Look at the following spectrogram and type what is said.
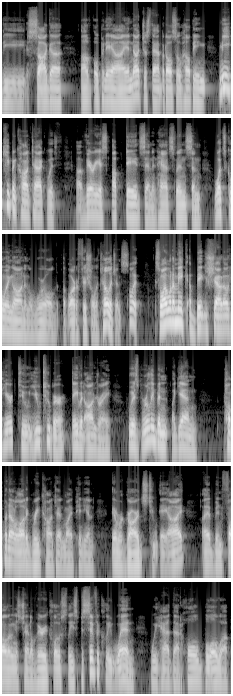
the saga of OpenAI. And not just that, but also helping me keep in contact with uh, various updates and enhancements and what's going on in the world of artificial intelligence. So, so I want to make a big shout out here to YouTuber David Ondrej, who has really been, again, pumping out a lot of great content, in my opinion, in regards to AI. I have been following his channel very closely, specifically when we had that whole blow up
